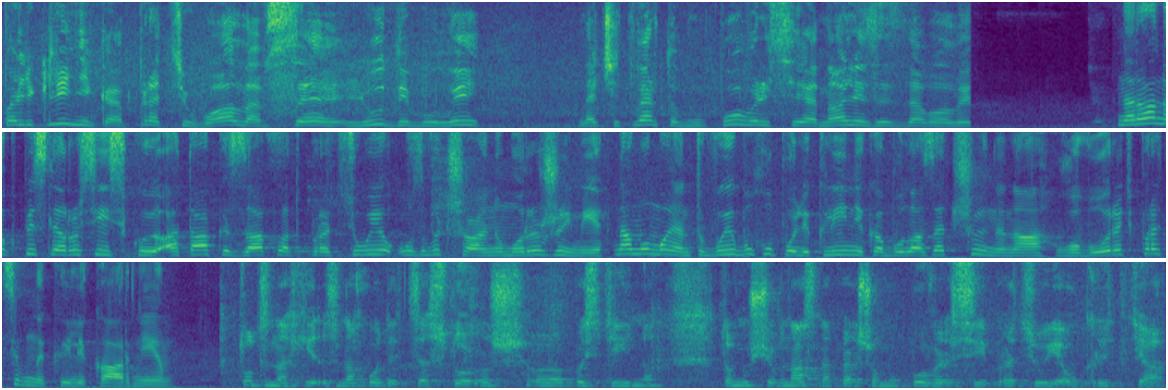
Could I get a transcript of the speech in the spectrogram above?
Поліклініка працювала, все, люди були на четвертому поверсі, аналізи здавали. На ранок після російської атаки заклад працює у звичайному режимі. На момент вибуху поліклініка була зачинена, говорять працівники лікарні. Тут знаходиться сторож е, постійно, тому що в нас на першому поверсі працює укриття.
